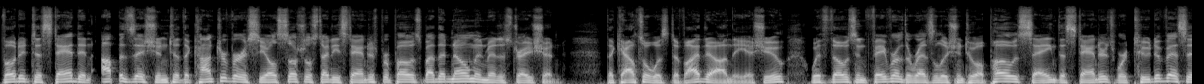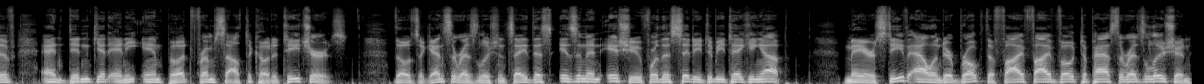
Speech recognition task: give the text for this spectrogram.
voted to stand in opposition to the controversial social studies standards proposed by the Noem administration. The council was divided on the issue, with those in favor of the resolution to oppose saying the standards were too divisive and didn't get any input from South Dakota teachers. Those against the resolution say this isn't an issue for the city to be taking up. Mayor Steve Allender broke the 5 5 vote to pass the resolution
